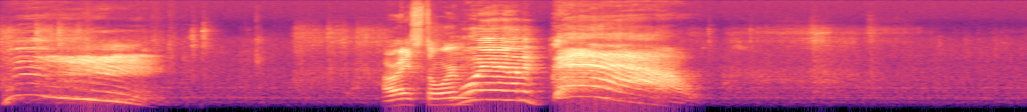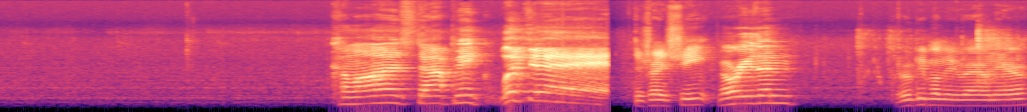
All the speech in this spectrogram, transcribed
Mmm. Alright, Storm. Boy, let me go. Come on, stop being glitchy. They're trying to cheat. No reason. There were people be around there.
